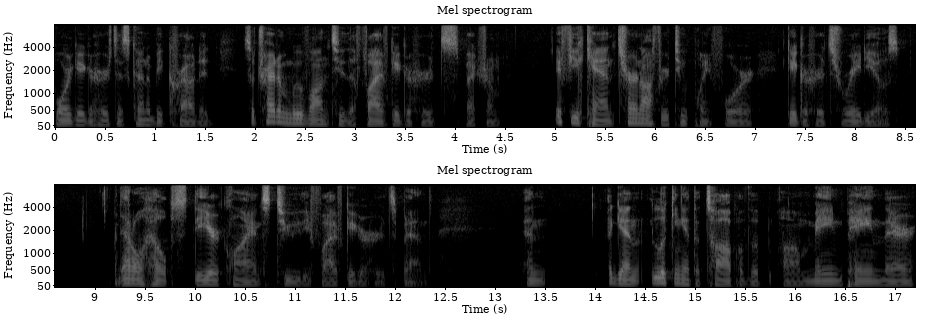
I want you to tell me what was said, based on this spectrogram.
gigahertz is going to be crowded, so try to move on to the 5 gigahertz spectrum. If you can, turn off your 2.4 gigahertz radios. That'll help steer clients to the 5 gigahertz band. And again, looking at the top of the um, main pane there,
